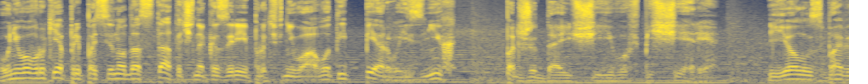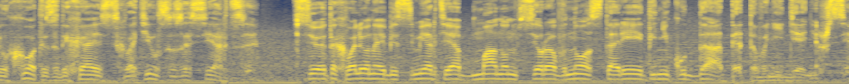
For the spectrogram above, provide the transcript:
У него в руке припасено достаточно козырей против него, а вот и первый из них, поджидающий его в пещере. Йолу сбавил ход и, задыхаясь, схватился за сердце. Все это хваленое бессмертие обман, он все равно стареет и никуда от этого не денешься.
